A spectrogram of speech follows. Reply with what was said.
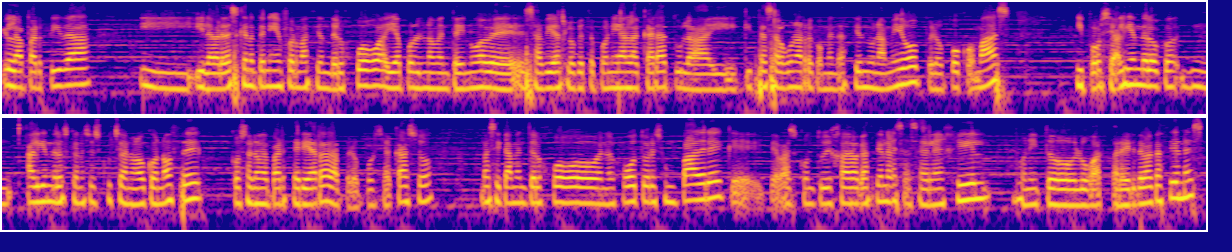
la partida y, y la verdad es que no tenía información del juego. Allá por el 99 sabías lo que te ponía en la carátula y quizás alguna recomendación de un amigo, pero poco más. Y por si alguien de, lo, mm, alguien de los que nos escucha no lo conoce, cosa que me parecería rara, pero por si acaso, básicamente el juego, en el juego tú eres un padre que, vas con tu hija de vacaciones a Silent Hill, bonito lugar para ir de vacaciones,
